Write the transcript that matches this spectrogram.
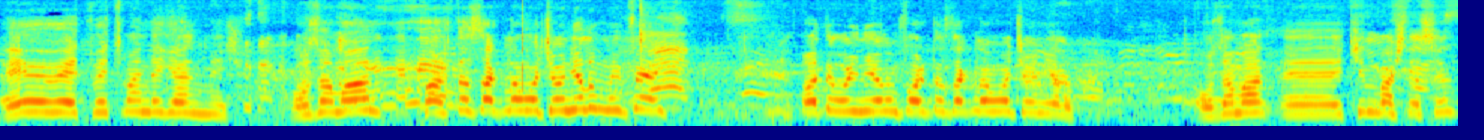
Evet Batman de gelmiş. O zaman parkta saklanmaç oynayalım mı İpek? Hadi oynayalım parkta saklanmaç oynayalım. O zaman eee, kim başlasın?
